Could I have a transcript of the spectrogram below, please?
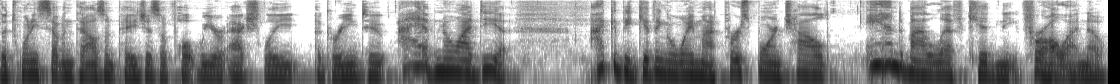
the 27,000 pages of what we are actually agreeing to? I have no idea. I could be giving away my firstborn child and my left kidney for all I know.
